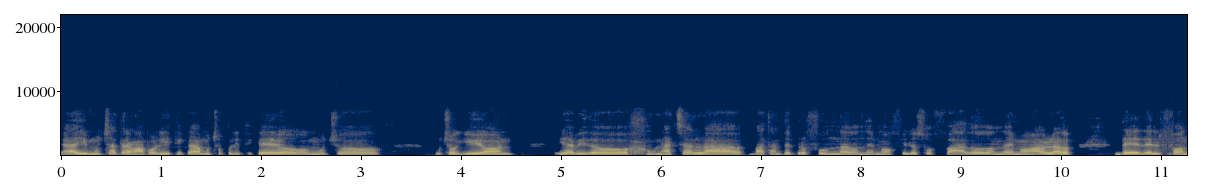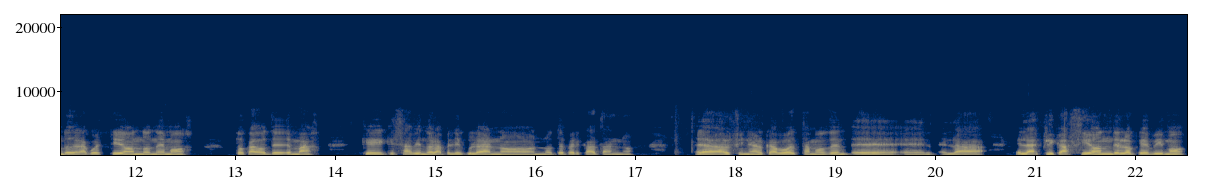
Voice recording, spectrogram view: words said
Hay mucha trama política, mucho politiqueo, mucho, mucho guion y ha habido una charla bastante profunda donde hemos filosofado, donde hemos hablado de- del fondo de la cuestión, donde hemos tocado temas que quizás viendo la película no, no te percatan, ¿no? Eh, al fin y al cabo estamos eh, en, la, en la explicación de lo que vimos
